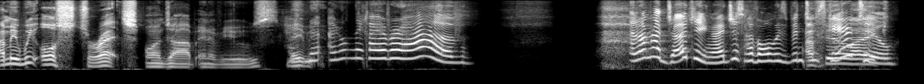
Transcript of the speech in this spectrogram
I mean, we all stretch on job interviews. Maybe I don't think I ever have. And I'm not judging. I just have always been too scared like- to.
